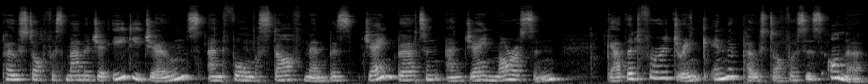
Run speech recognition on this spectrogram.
Post Office Manager Edie Jones, and former staff members Jane Burton and Jane Morrison gathered for a drink in the Post Office's honour.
